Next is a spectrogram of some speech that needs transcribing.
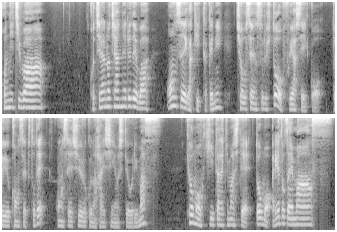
こんにちは。こちらのチャンネルでは、音声がきっかけに挑戦する人を増やしていこうというコンセプトで音声収録の配信をしております。今日もお聴きいただきましてどうもありがとうございます。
